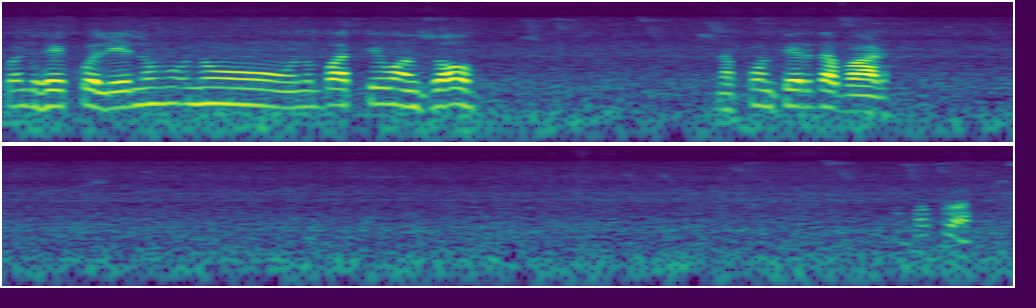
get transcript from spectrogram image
quando recolher, não, não, não bater o anzol na ponteira da vara. Para a próxima.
